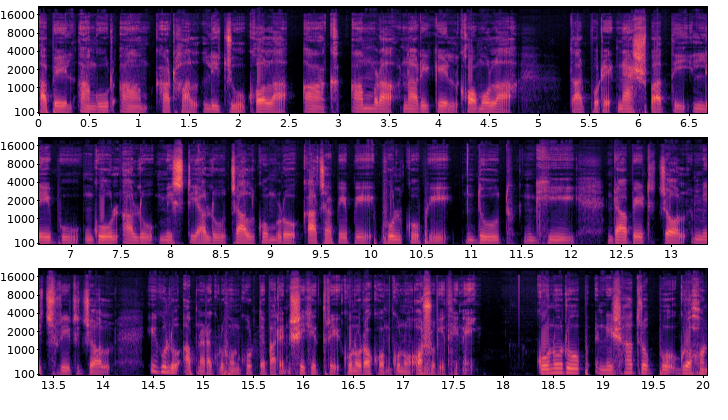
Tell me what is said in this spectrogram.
আপেল আঙুর আম, কাঁঠাল, লিচু, কলা, আখ, আমড়া, নারিকেল, কমলা তারপরে নাশপাতি লেবু, গোল আলু, মিষ্টি আলু, চাল কুমড়ো, কাঁচা পেঁপে, ফুলকপি, দুধ, ঘি, ডাবের জল, মিছরির জল, এগুলো আপনারা গ্রহণ করতে পারেন। সেক্ষেত্রে কোনো রকম কোনো অসুবিধে নেই। কোনোরূপ নেশাদ্রব্য গ্রহণ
